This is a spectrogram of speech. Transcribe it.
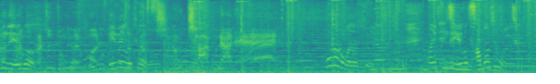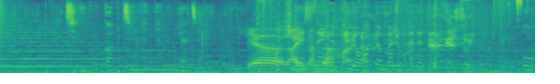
근데 얘가 내맥을 잘 호러로 맞았어요 아니 근데 얘가 다 맞아 지금 껍질만 남은 여자일 뿐이. 야, 라인 간다. 필요 없단 말로 받아들여. 5,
